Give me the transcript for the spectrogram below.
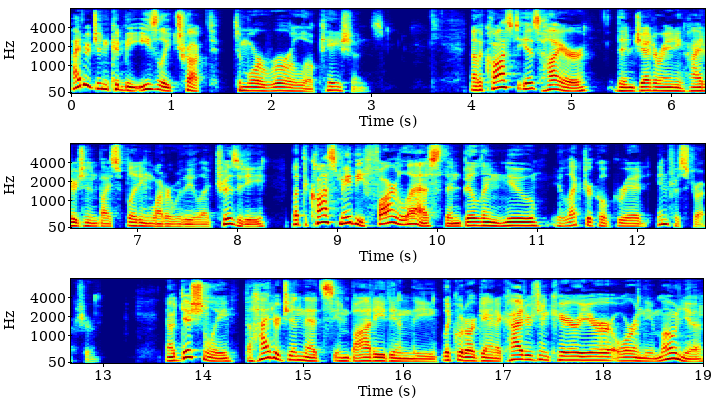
hydrogen can be easily trucked to more rural locations. Now, the cost is higher than generating hydrogen by splitting water with electricity, but the cost may be far less than building new electrical grid infrastructure. Now, additionally, the hydrogen that's embodied in the liquid organic hydrogen carrier or in the ammonia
